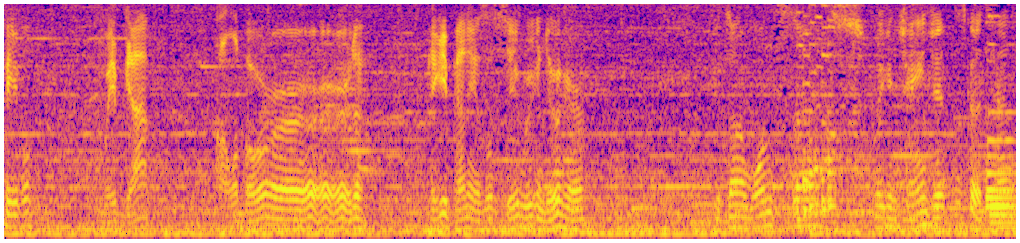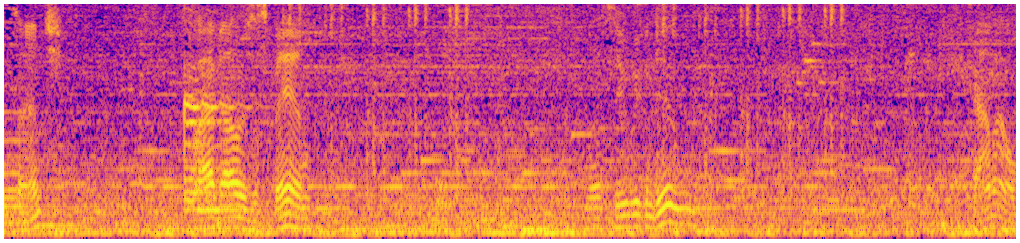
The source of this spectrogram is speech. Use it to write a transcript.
people. We've got all aboard. Piggy pennies. Let's see what we can do here. It's on one cent. We can change it. Let's go to 10 cents. Five dollars a spin. Let's see what we can do. Come on.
